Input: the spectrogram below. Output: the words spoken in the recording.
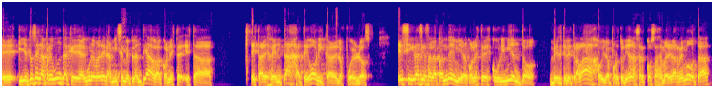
Eh, y entonces la pregunta que de alguna manera a mí se me planteaba con esta, esta, esta desventaja teórica de los pueblos es si gracias a la pandemia, con este descubrimiento del teletrabajo y la oportunidad de hacer cosas de manera remota,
